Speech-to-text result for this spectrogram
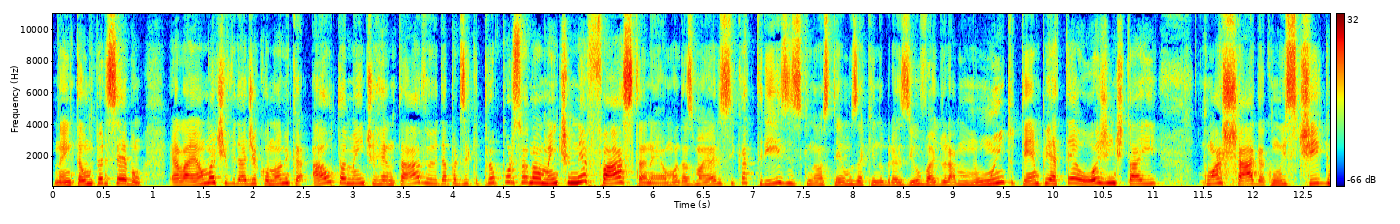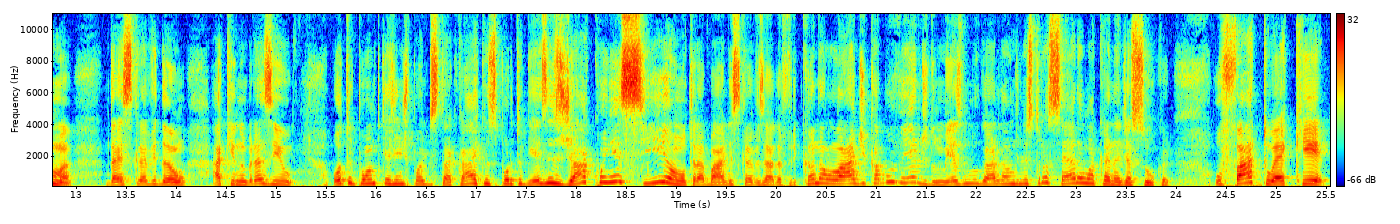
Né? Então percebam, ela é uma atividade econômica altamente rentável e dá para dizer que proporcionalmente nefasta. Né? É uma das maiores cicatrizes que nós temos aqui no Brasil, vai durar muito tempo e até hoje a gente está aí com a chaga, com o estigma da escravidão aqui no Brasil. Outro ponto que a gente pode destacar é que os portugueses já conheciam o trabalho escravizado africano lá de Cabo Verde, do mesmo lugar de onde eles trouxeram a cana-de-açúcar. O fato é que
